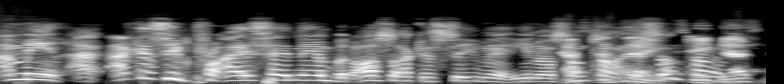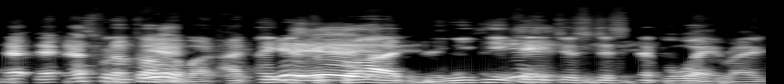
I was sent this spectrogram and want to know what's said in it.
I mean, I, I, can see pride setting in, but also I can see, man, you know, sometimes, sometimes see, that's, that, that's what I'm talking yeah, about. I think yeah, it's the pride. He, he yeah, can't just, just step away, right?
